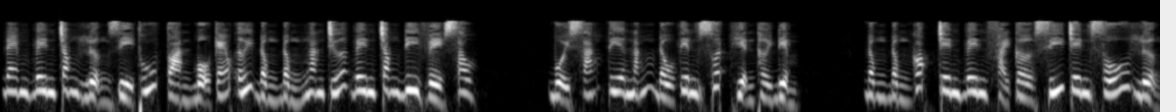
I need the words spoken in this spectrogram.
Đem bên trong lượng dì thú toàn bộ kéo tới đồng đồng ngăn chứa bên trong đi về sau. Buổi sáng tia nắng đầu tiên xuất hiện thời điểm. Đồng đồng góc trên bên phải cờ xí trên số lượng.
